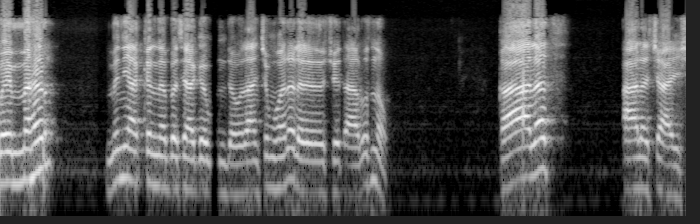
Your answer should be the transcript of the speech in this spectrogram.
ወይም መህር ምን ያክል ነበር ሲያገቡ እንደው ላንቺም ሆነ ለሌሎች የጣሉት ነው قالت አለች አይሻ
